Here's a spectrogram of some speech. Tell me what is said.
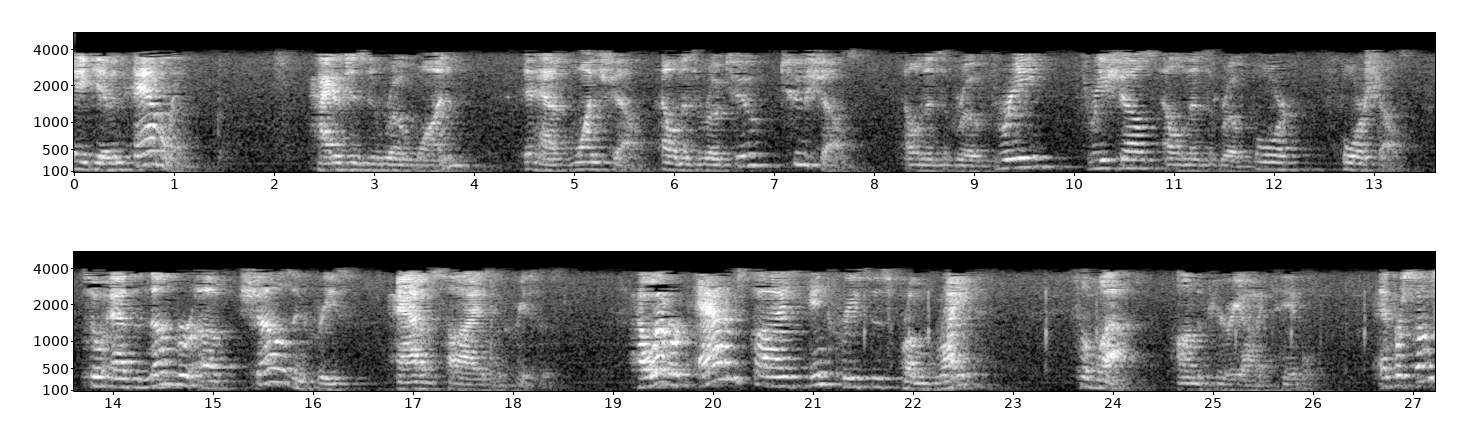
a given family. Hydrogen's in row 1, it has one shell. Elements of row 2, two shells. Elements of row 3, three shells. Elements of row 4, four shells. So as the number of shells increase, atom size increases. However, atom size increases from right to left on the periodic table. And for some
